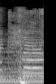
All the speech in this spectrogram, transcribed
like hell.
